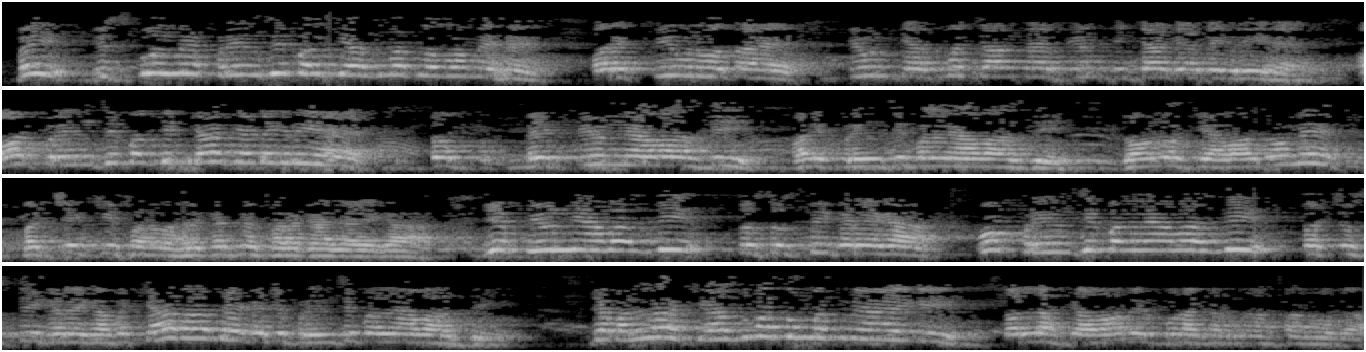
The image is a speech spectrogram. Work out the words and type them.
بھائی، اسکول میں پرنسپل کی عظمت لوگوں میں ہے اور ایک پیون ہوتا ہے۔ پیون کی عظمت جانتا ہے پیون کی کیا کیٹیگری ہے۔ اور پرنسپل کی کیا کیٹیگری ہے؟ تو ایک پیون نے آواز دی اور ایک پرنسپل نے آواز دی۔ دونوں کی آوازوں میں بچے کی حرکت میں فرق آ جائے گا۔ یہ پیون نے آواز دی تو سستی کرے گا۔ وہ پرنسپل نے آواز دی تو چستی کرے گا۔ بھائی، کیا بات ہے کہ جو پرنسپل نے آواز دی؟ جب اللہ کی عظمت امت میں آئے گی تو اللہ کے عوامل پورا کرنا آسان ہوگا۔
